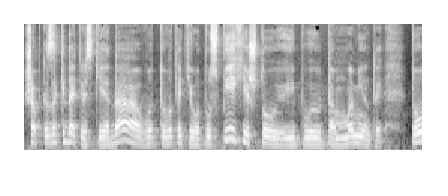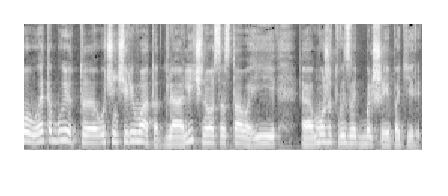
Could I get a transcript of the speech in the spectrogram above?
шапкозакидательские, да, вот, вот эти вот успехи, что и там моменты, то это будет э, очень чревато для личного состава и э, может вызвать большие потери.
